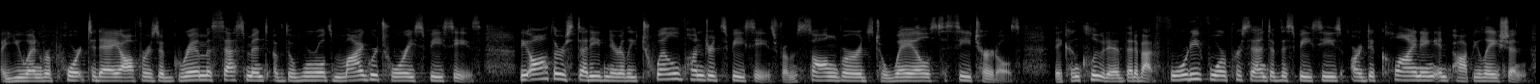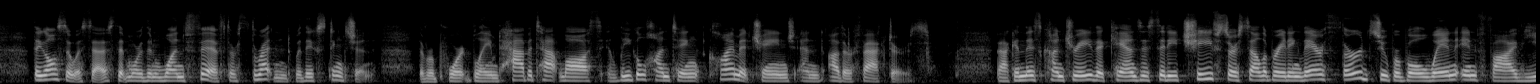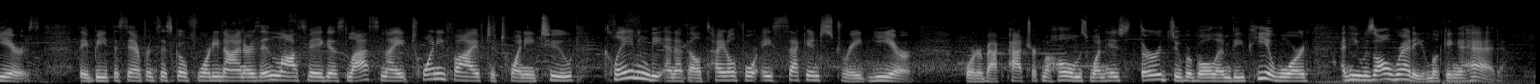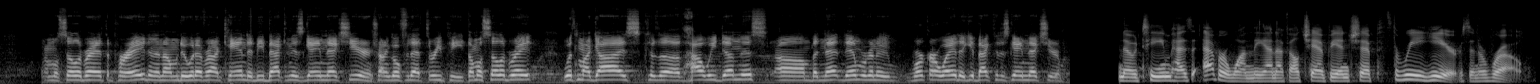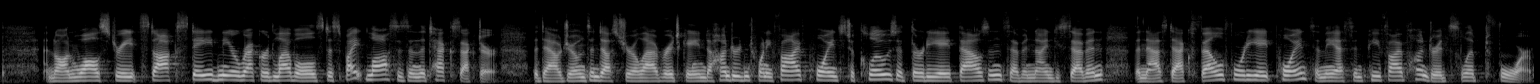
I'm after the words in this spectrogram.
A UN report today offers a grim assessment of the world's migratory species. The authors studied nearly 1,200 species, from songbirds to whales to sea turtles. They concluded that about 44% of the species are declining in population. They also assessed that more than one fifth are threatened with extinction. The report blamed habitat loss, illegal hunting, climate change, and other factors. Back in this country, the Kansas City Chiefs are celebrating their third Super Bowl win in five years. They beat the San Francisco 49ers in Las Vegas last night 25 to 22, claiming the NFL title for a second straight year. Quarterback Patrick Mahomes won his third Super Bowl MVP award, and he was already looking ahead. I'm gonna celebrate at the parade, and then I'm gonna do whatever I can to be back in this game next year and trying to go for that three-peat. I'm gonna celebrate with my guys because of how we done this, um, but then we're gonna work our way to get back to this game next year. No team has ever won the NFL championship three years in a row. And on Wall Street, stocks stayed near record levels despite losses in the tech sector. The Dow Jones Industrial Average gained 125 points to close at 38,797. The Nasdaq fell 48 points and the S&P 500 slipped 4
